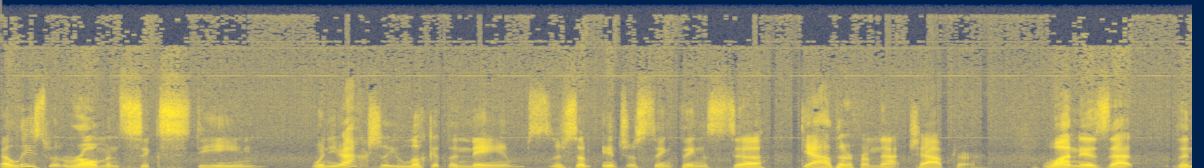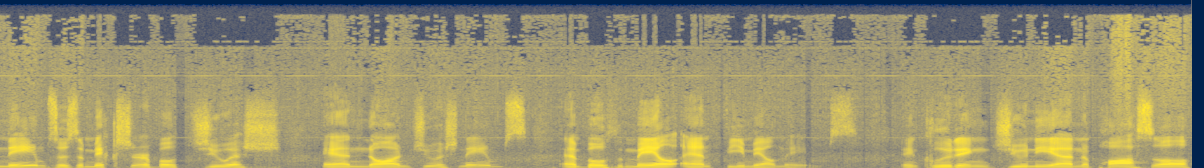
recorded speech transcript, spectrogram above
at least with romans 16 when you actually look at the names there's some interesting things to gather from that chapter. One is that the names there's a mixture of both jewish and non Jewish names, and both male and female names, including Junia, an apostle,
